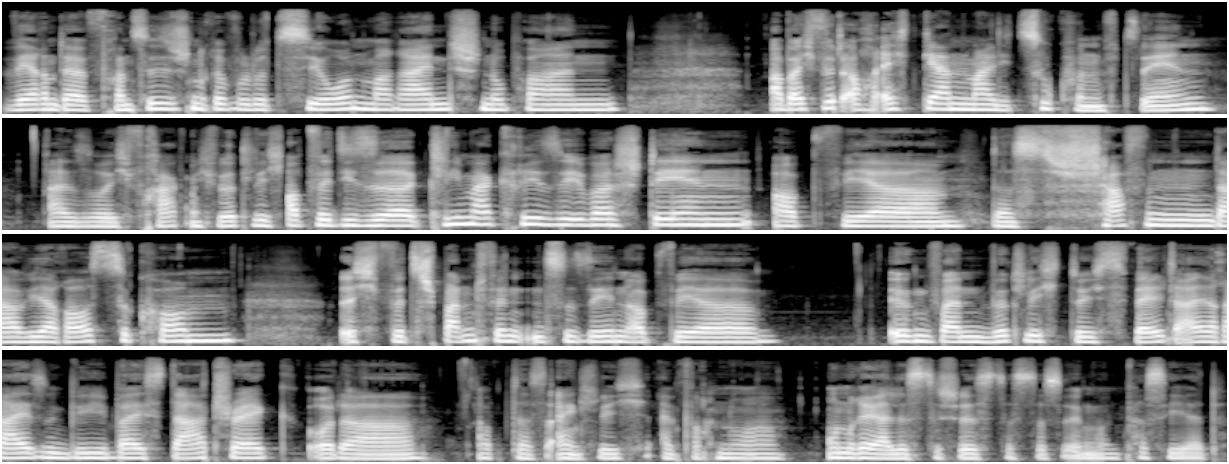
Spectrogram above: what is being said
während der französischen Revolution mal reinschnuppern. Aber ich würde auch echt gern mal die Zukunft sehen. Also ich frage mich wirklich, ob wir diese Klimakrise überstehen, ob wir das schaffen, da wieder rauszukommen. Ich würde es spannend finden zu sehen, ob wir irgendwann wirklich durchs Weltall reisen wie bei Star Trek oder ob das eigentlich einfach nur unrealistisch ist, dass das irgendwann passiert.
